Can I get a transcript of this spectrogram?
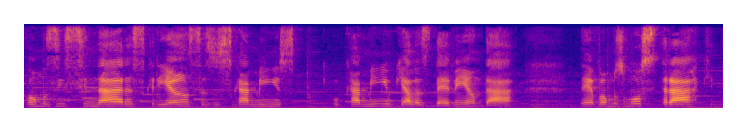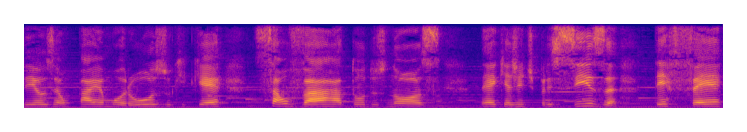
Vamos ensinar as crianças os caminhos, o caminho que elas devem andar. Né? Vamos mostrar que Deus é um Pai amoroso que quer salvar a todos nós, né? que a gente precisa ter fé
